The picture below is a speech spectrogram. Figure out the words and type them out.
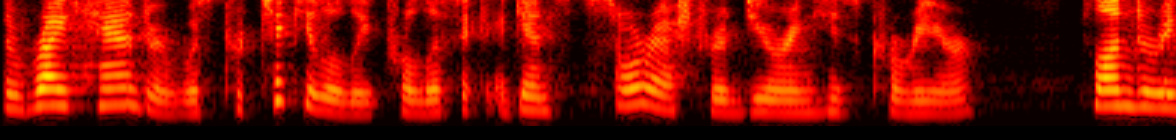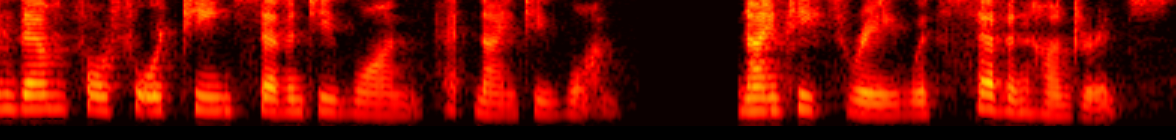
The right-hander was particularly prolific against Saurashtra during his career, plundering them for 1471 at 91. 93 with 700s.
